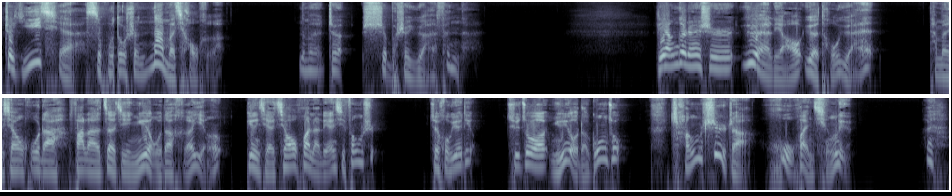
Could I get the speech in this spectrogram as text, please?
这一切似乎都是那么巧合，那么这是不是缘分呢？两个人是越聊越投缘。他们相互的发了自己女友的合影，并且交换了联系方式，最后约定去做女友的工作，尝试着互换情侣。哎呀，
